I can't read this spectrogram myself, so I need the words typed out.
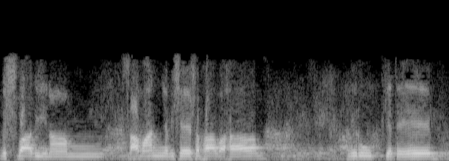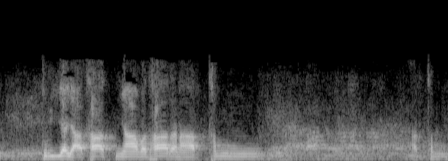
విశ్వాదీనా సామాన్య విశేషభావ నిరూప్యతే తుల్యయాథాత్మ్యావధారణార్థం. అర్థం.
